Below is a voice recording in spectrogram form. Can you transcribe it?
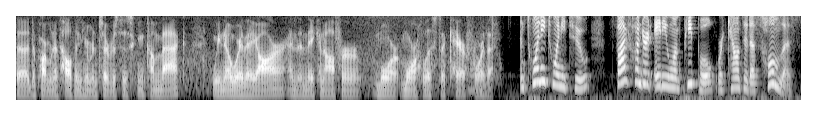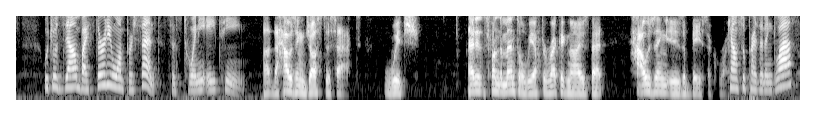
the Department of Health and Human Services can come back, we know where they are, and then they can offer more more holistic care for them. In 2022, 581 people were counted as homeless, which was down by 31% since 2018. Uh, the Housing Justice Act, which at its fundamental, we have to recognize that housing is a basic right. Council President Glass,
